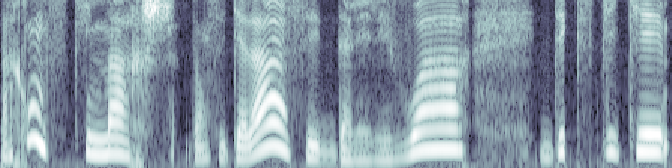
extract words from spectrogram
Par contre, ce qui marche dans ces cas-là, c'est d'aller les voir, d'expliquer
